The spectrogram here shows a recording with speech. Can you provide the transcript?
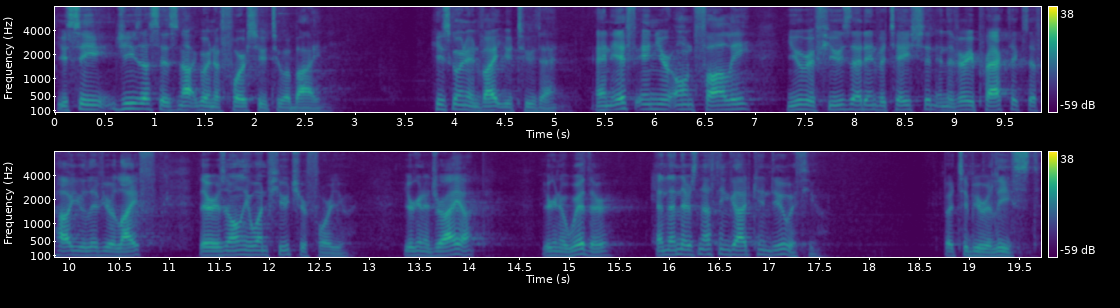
You see, Jesus is not going to force you to abide, He's going to invite you to that. And if in your own folly you refuse that invitation in the very practice of how you live your life, there is only one future for you. You're going to dry up, you're going to wither, and then there's nothing God can do with you but to be released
